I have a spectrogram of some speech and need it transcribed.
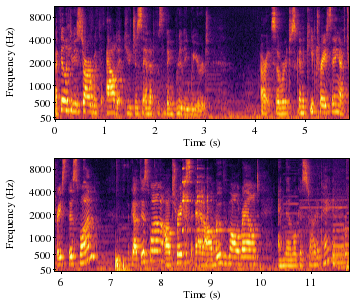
I feel like if you start without it, you just end up with something really weird. All right, so we're just gonna keep tracing. I've traced this one. I've got this one, I'll trace and I'll move them all around and then we'll get started painting.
